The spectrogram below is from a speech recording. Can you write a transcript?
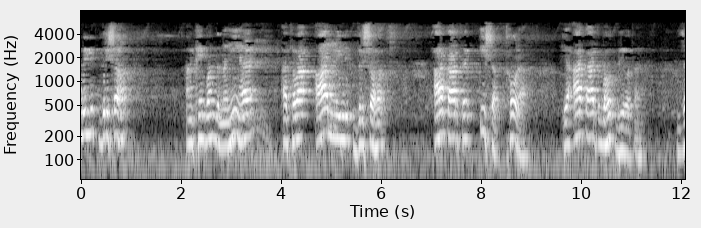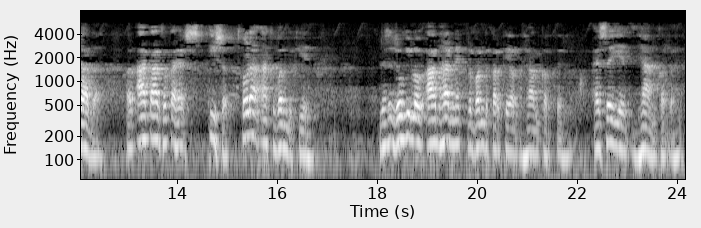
मिलित दृश्य आँखें बंद नहीं है अथवा अमिलित दृश्य आ का ईश, थोड़ा। या आ का अर्थ बहुत भी होता है। ज़्यादा। और आ का अर्थ होता है ईश थोड़ा आँख बंद किए। जैसे जोगी लोग आधा नेत्र बंद करके और ध्यान करते हैं। ऐसे ये ध्यान कर रहे हैं।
